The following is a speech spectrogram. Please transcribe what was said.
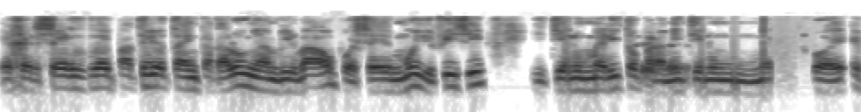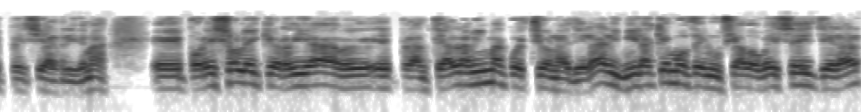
Ejercer de patriota en Cataluña, en Bilbao, pues es muy difícil y tiene un mérito, para mí tiene un mérito especial y demás. Eh, por eso le querría eh, plantear la misma cuestión a Gerard. Y mira que hemos denunciado veces, Gerard,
